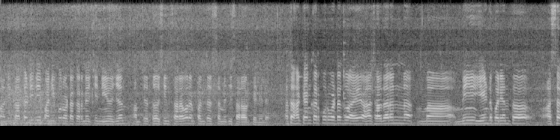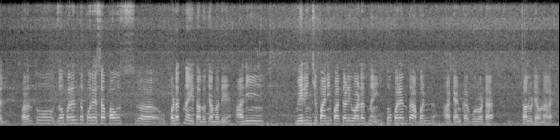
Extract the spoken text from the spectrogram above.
आणि तातडीने पाणी पुरवठा करण्याचे नियोजन आमच्या तहसील स्तरावर आणि पंचायत समिती स्तरावर केलेलं आहे. आता हा टँकर पुरवठा जो आहे हा साधारण म- मे एंडपर्यंत असेल परंतु जोपर्यंत पुरेसा पाऊस पडत नाही तालुक्यामध्ये आणि विहिरींची पाणी पातळी वाढत नाही तोपर्यंत आपण हा टँकर पुरवठा चालू ठेवणार आहे.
